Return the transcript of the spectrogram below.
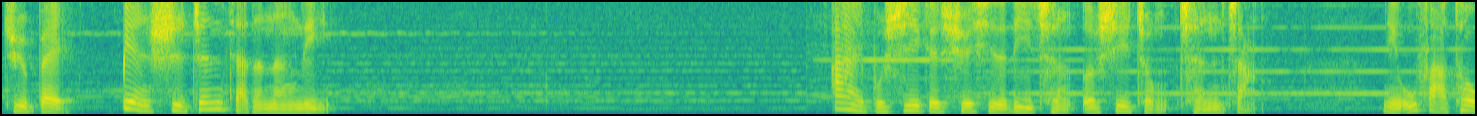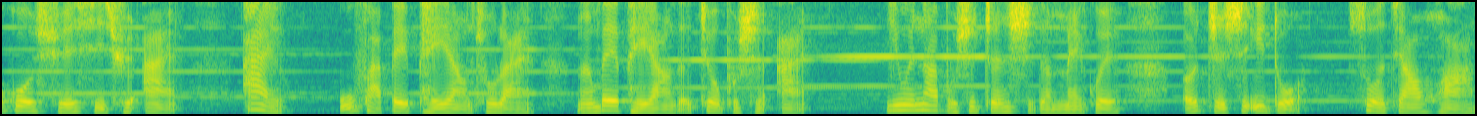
具备辨识真假的能力。爱不是一个学习的历程，而是一种成长。你无法透过学习去爱，爱无法被培养出来，能被培养的就不是爱，因为那不是真实的玫瑰，而只是一朵塑胶花。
